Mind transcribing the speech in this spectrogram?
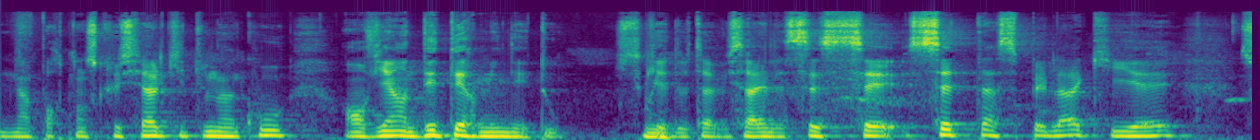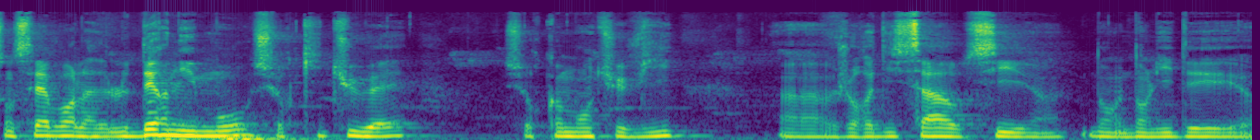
une, importance cruciale, qui tout d'un coup en vient déterminer tout ce qui Oui. est de ta vie. C'est, cet aspect-là qui est censé avoir la- le dernier mot sur qui tu es, sur comment tu vis. Euh, j'aurais dit ça aussi euh, dans, dans l'idée euh,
